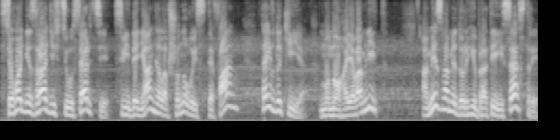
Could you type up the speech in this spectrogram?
Сьогодні з радістю у серці свій день ангела вшановує Стефан та Євдокія. Много я вам літ. А ми з вами, дорогі брати і сестри,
